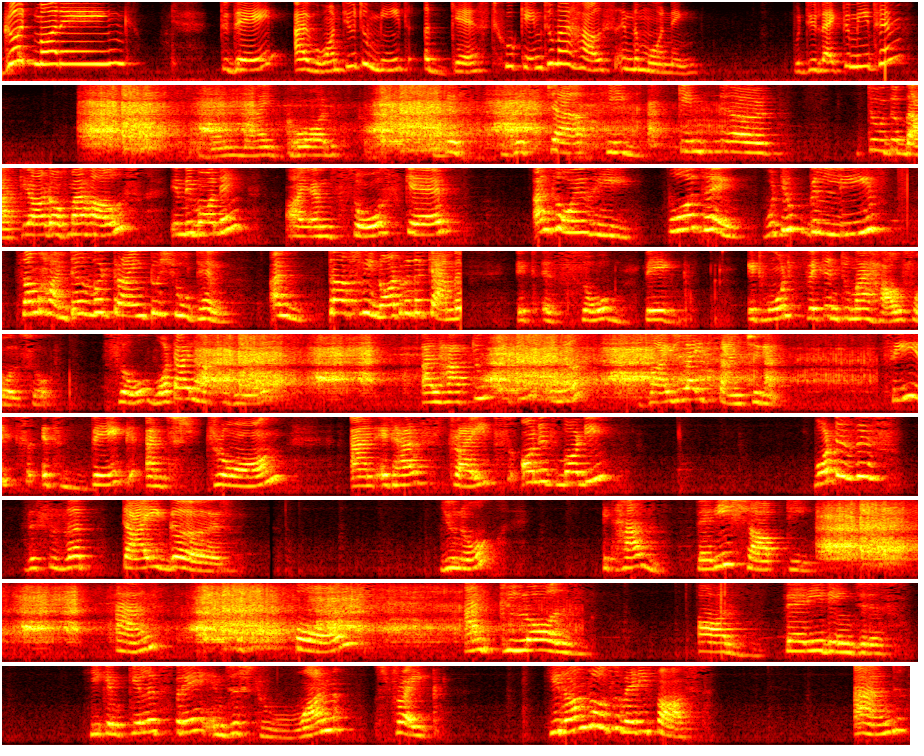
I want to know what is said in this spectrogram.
Good morning! Today I want you to meet a guest who came to my house in the morning. Would you like to meet him? Oh my god. This this chap he came uh, to the backyard of my house in the morning. I am so scared. And so is he. Poor thing. Would you believe some hunters were trying to shoot him? And trust me, not with a camera. It is so big. It won't fit into my house also. So what I'll have to do is, I'll have to put it in a wildlife sanctuary. See, it's, it's big and strong and it has stripes on its body. What is this? This is a tiger. You know, it has very sharp teeth. And its paws and claws are very dangerous. He can kill its prey in just one strike. He runs also very fast. And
